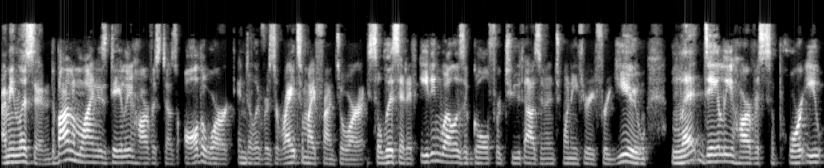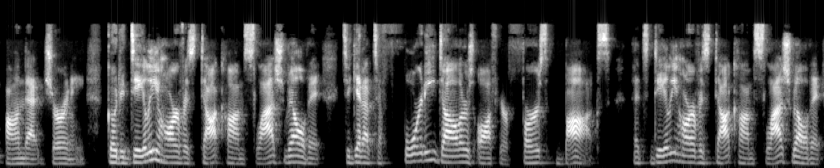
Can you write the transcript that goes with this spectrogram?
I mean, listen, the bottom line is Daily Harvest does all the work and delivers it right to my front door. So, listen, if eating well is a goal for 2023 for you, let Daily Harvest support you on that journey. Go to dailyharvest.com slash velvet to get up to $40 off your first box. That's dailyharvest.com slash velvet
